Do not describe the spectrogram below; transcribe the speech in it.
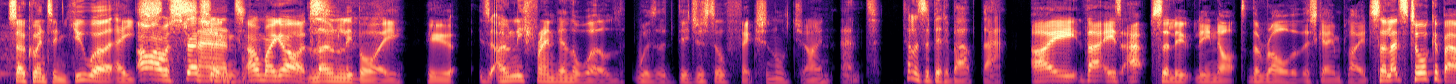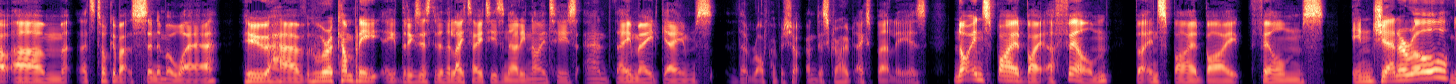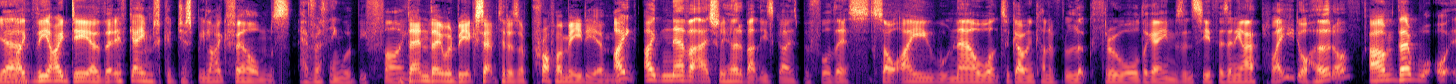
So, Quintin, you were a oh i was stretching sad, oh my god lonely boy who his only friend in the world was a digital fictional giant ant. Tell us a bit about that. I that is absolutely not the role that this game played. So let's talk about um let's talk about Cinemaware, who have who were a company that existed in the late eighties and early nineties, and they made games that Rock Paper Shotgun described expertly as not inspired by a film, but inspired by films in general. Yeah. Like the idea that if games could just be like films, Everything would be fine. then they would be accepted as a proper medium. I, I'd never actually heard about these guys before this, so I now want to go and kind of look through all the games and see if there's any I played or heard of. Um, there.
